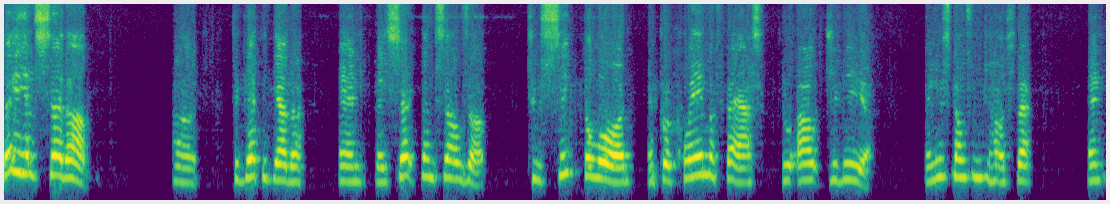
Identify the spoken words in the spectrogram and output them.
they had set up uh, to get together, and they set themselves up to seek the Lord and proclaim a fast throughout Judea. And this comes from Jehoshaphat. And,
